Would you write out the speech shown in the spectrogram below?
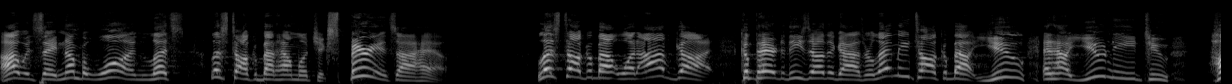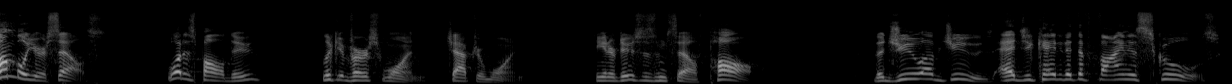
I would say number 1, let's let's talk about how much experience I have. Let's talk about what I've got compared to these other guys or let me talk about you and how you need to humble yourselves. What does Paul do? Look at verse 1, chapter 1. He introduces himself. Paul, the Jew of Jews, educated at the finest schools,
